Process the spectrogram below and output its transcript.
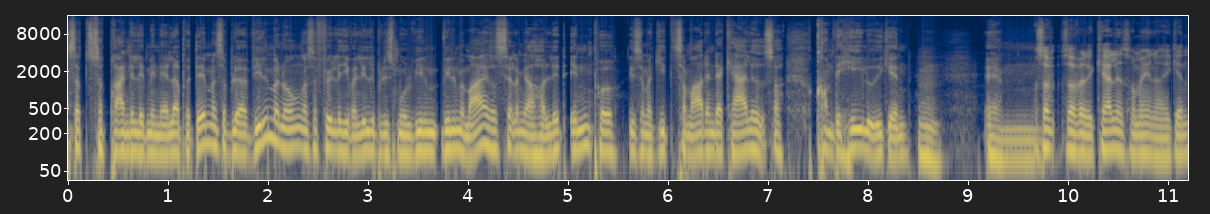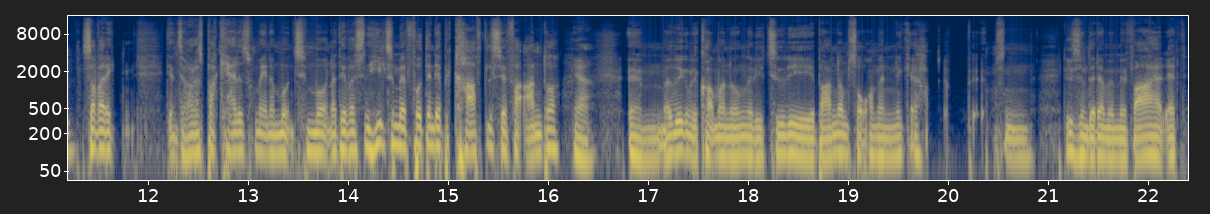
så, så brændte jeg lidt mine eller på det, men så blev jeg vild med nogen, og så følte jeg, at de var en lille smule vild, vild med mig, og så selvom jeg holdt lidt inde på, ligesom at give så meget af den der kærlighed, så kom det helt ud igen. Mm. Øhm, Og så, så var det kærlighedsromaner igen. så var det, jamen, det var også bare kærlighedsromaner mund til mund, og det var sådan hele tiden med at få den der bekræftelse fra andre. Ja. Øhm, jeg ved ikke, om det kommer af nogle af de tidlige barndomsår, man ikke har, sådan, ligesom det der med min far, at, at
